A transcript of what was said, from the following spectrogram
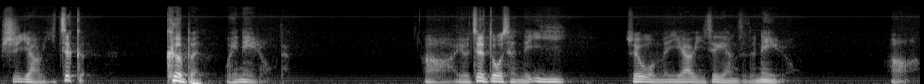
是要以这个课本为内容的，啊，有这多层的意义，所以我们也要以这样子的内容，啊，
